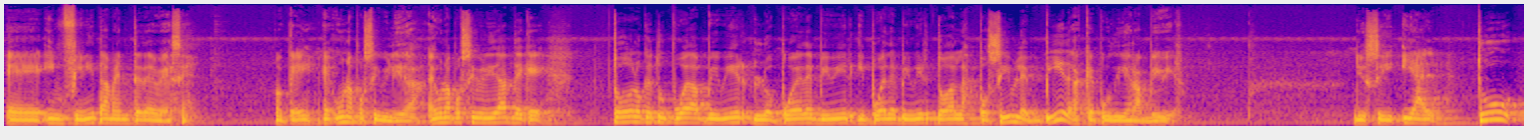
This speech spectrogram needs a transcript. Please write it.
eh, infinitamente de veces. ¿Ok? Es una posibilidad. Es una posibilidad de que todo lo que tú puedas vivir, lo puedes vivir y puedes vivir todas las posibles vidas que pudieras vivir. You see? Y al tú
